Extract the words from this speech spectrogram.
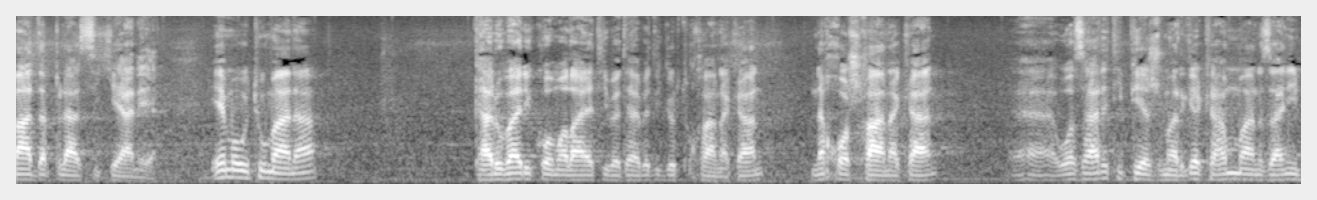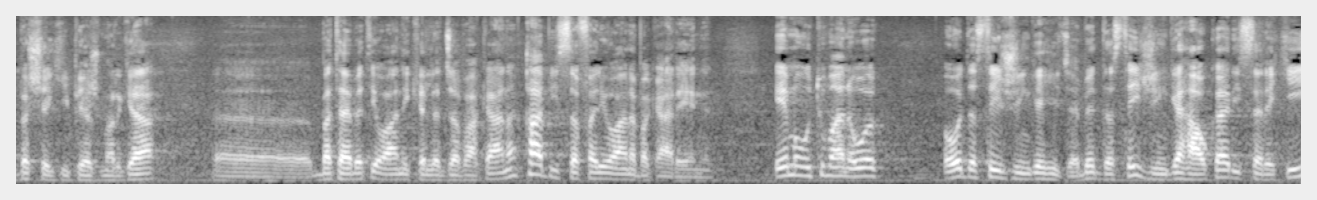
مادە پلاسیکیانەیە ئێمە وتومانە کاروباری کۆمەڵایەتی بەتابەتی گرتوخانەکان نەخۆشخانەکان وەزارەتی پێشمەرگە کە هەمووانزانی بەشێکی پێشمەرگە بەتابەتی ئەوانی کە لە جەباکانە قاپی سەفری وانە بەکارێنن ئێمە وتمانەوە ئەوە دەستەی ژینگە هیچە بێت دەستەی ژینگە هاوکاری سەرەکی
